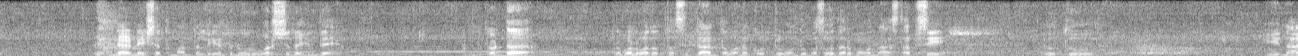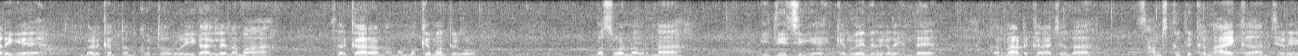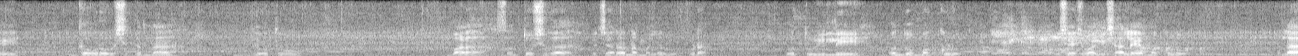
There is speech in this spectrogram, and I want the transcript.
ಹನ್ನೆರಡನೇ ಶತಮಾನದಲ್ಲಿ ಎಂಟುನೂರು ವರ್ಷದ ಹಿಂದೆ ಒಂದು ದೊಡ್ಡ ಪ್ರಬಲವಾದಂಥ ಸಿದ್ಧಾಂತವನ್ನು ಕೊಟ್ಟು ಒಂದು ಬಸವ ಧರ್ಮವನ್ನು ಸ್ಥಾಪಿಸಿ, ಇವತ್ತು ಈ ನಾಡಿಗೆ ಬೆಳಕಂತ ಕೊಟ್ಟವರು. ಈಗಾಗಲೇ ನಮ್ಮ ಸರ್ಕಾರ, ನಮ್ಮ ಮುಖ್ಯಮಂತ್ರಿಗಳು ಬಸವಣ್ಣವ್ರನ್ನ ಇತ್ತೀಚೆಗೆ ಕೆಲವೇ ದಿನಗಳ ಹಿಂದೆ ಕರ್ನಾಟಕ ರಾಜ್ಯದ ಸಾಂಸ್ಕೃತಿಕ ನಾಯಕ ಅಂಥೇಳಿ ಗೌರವಿಸಿದ್ದನ್ನು ಇವತ್ತು ಭಾಳ ಸಂತೋಷದ ವಿಚಾರ ನಮ್ಮೆಲ್ಲರಿಗೂ ಕೂಡ. ಇವತ್ತು ಇಲ್ಲಿ ಬಂದು ಮಕ್ಕಳು, ವಿಶೇಷವಾಗಿ ಶಾಲೆಯ ಮಕ್ಕಳು, ಎಲ್ಲ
